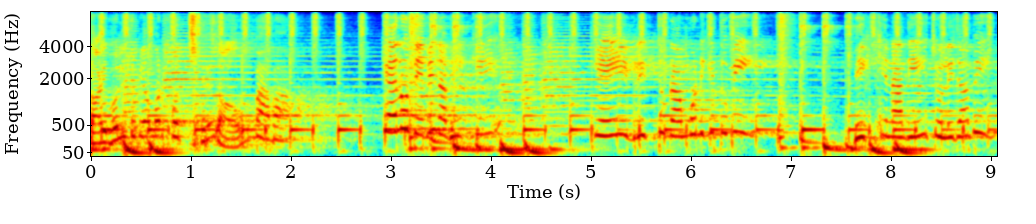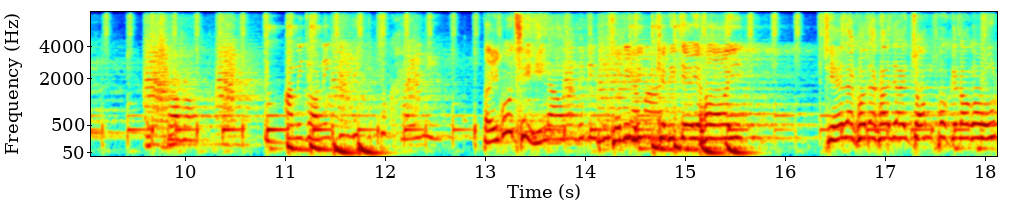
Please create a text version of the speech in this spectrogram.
তাই বলি তুমি আমার পথ ছেড়ে দাও। বাবা। কেন দেবে না ভিক্ষে? এই বৃদ্ধ ব্রাহ্মণীকে তুমি ভিক্ষে না দিয়ে চলে যাবে? বাবা আমি যে অনেকদিন থেকে কিছু খাইনি। তাই বুঝি দাও না দুটি ভিক্ষে যদি আমার। ভিক্ষে দিতেই হয় যে দেখো দেখা যায় চম্পকে নগর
